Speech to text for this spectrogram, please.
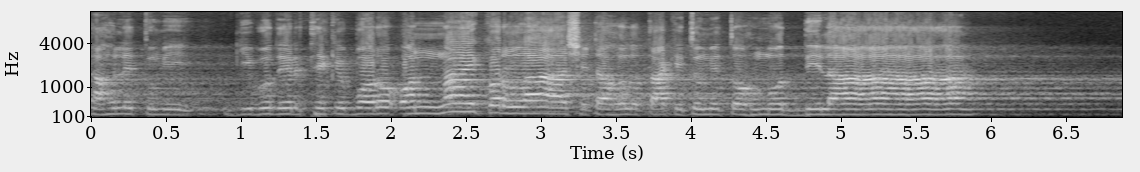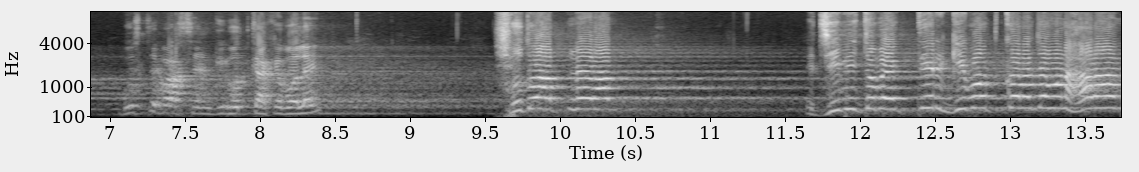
তাহলে তুমি গিবদের থেকে বড় অন্যায় করলা, সেটা হলো তাকে তুমি তহমত দিলা। বুঝতে পারছেন গিবত কাকে বলে? শুধু আপনারা, জীবিত ব্যক্তির গিবত করা যেমন হারাম,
